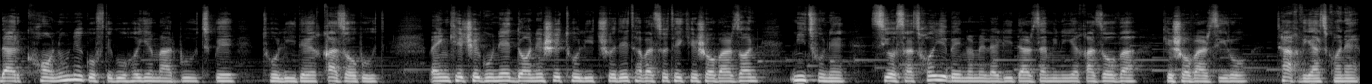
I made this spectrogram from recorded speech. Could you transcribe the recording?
در کانون گفتگوهای مربوط به تولید غذا بود و اینکه چگونه دانش تولید شده توسط کشاورزان می‌تونه سیاستهای بین المللی در زمینه غذا و کشاورزی رو تقویت کنه.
